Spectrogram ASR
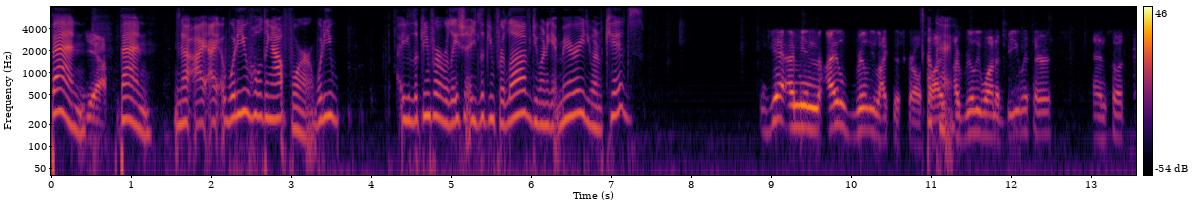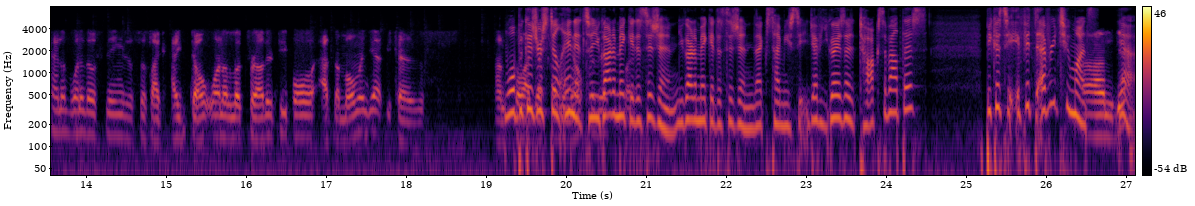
ben. Yeah. Ben. No, I, I. What are you holding out for? What are you? Are you looking for a relation? Are you looking for love? Do you want to get married? Do you want to have kids? Yeah, I mean, I really like this girl, so Okay. I, I really want to be with her. And so it's kind of one of those things. It's just like I don't want to look for other people at the moment yet because. I'm Well, still, because you're still in it, so you got to make a decision. You got to make a decision next time you see. Have you guys had talks about this? Because if it's every two months, Um, yeah.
